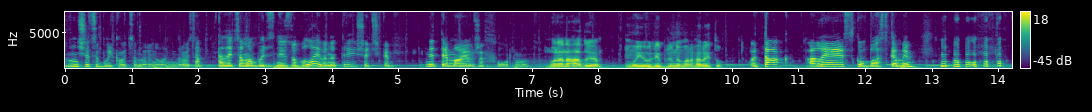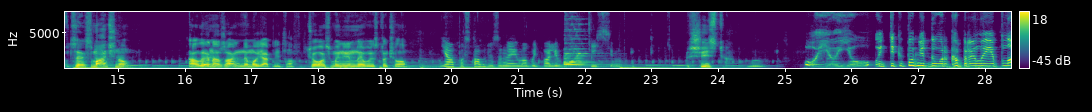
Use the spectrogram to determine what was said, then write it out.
Мені ще цибулька оця маринована нравиться. Але це, мабуть, знизу була, і вона трішечки не тримає вже форму. Вона нагадує мою улюблену Маргариту. Отак, але з ковбасками. Це смачно, але, на жаль, не моя піца. Чогось мені не вистачило. Я поставлю за неї, мабуть, балів 8. Шість. Ой-ой-ой, ой, тільки помідорка прилипла.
